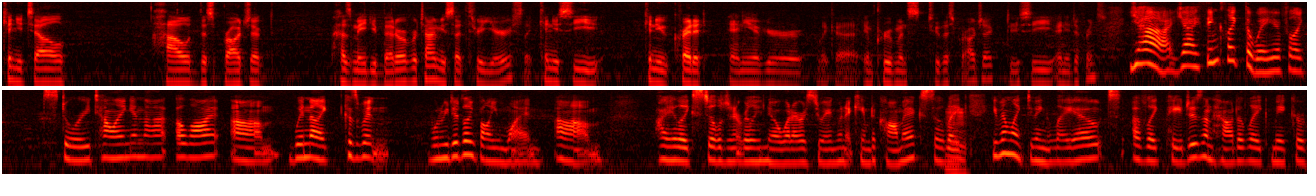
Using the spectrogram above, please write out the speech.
can you tell how this project has made you better over time? You said three years. Like, can you see? Can you credit any of your like uh, improvements to this project? Do you see any difference? Yeah, yeah. I think like the way of like storytelling in that a lot. Um, when like, cause when when we did like volume one, um, I like still didn't really know what I was doing when it came to comics. So like Mhm. even like doing layout of like pages and how to like make a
